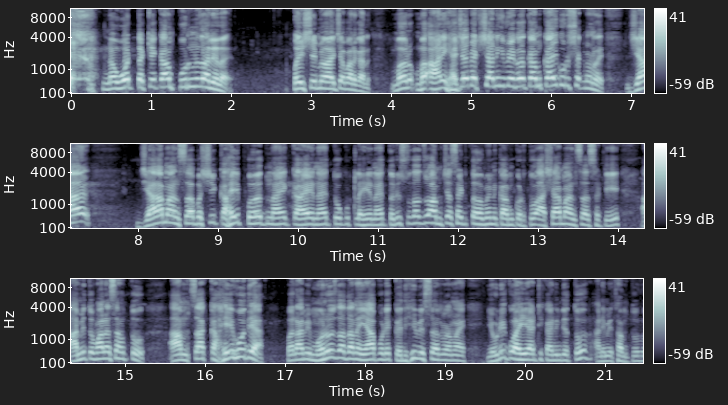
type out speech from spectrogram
नव्वद टक्के काम पूर्ण झालेलं आहे पैसे मिळायच्या मार्गाने. मग मग आणि ह्याच्यापेक्षा आणि वेगळं काम काही करू शकणार नाही. ज्या ज्या माणसापाशी काही पद नाही काय नाही तो कुठला हे नाही तरी सुद्धा जो आमच्यासाठी तळमळीने काम करतो अशा माणसासाठी आम्ही तुम्हाला सांगतो आमचा काही होऊ द्या पण आम्ही मनोज दादांना यापुढे कधीही विसरणार नाही. एवढी ग्वाही या ठिकाणी देतो आणि मी थांबतो.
